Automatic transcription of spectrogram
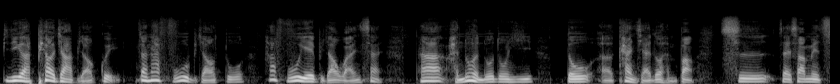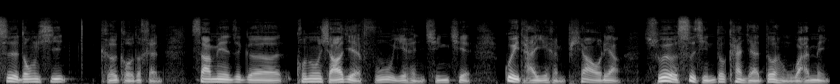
第一个票价比较贵，但它服务比较多，它服务也比较完善，它很多很多东西都呃看起来都很棒，吃在上面吃的东西可口的很，上面这个空中小姐服务也很亲切，柜台也很漂亮，所有事情都看起来都很完美。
